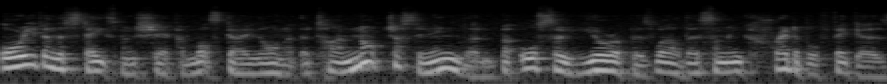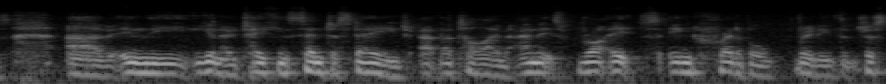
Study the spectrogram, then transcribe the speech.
or even the statesmanship and what's going on at the time, not just in England, but also Europe as well. There's some incredible figures uh, in the, you know, taking centre stage at the time, and it's right, it's incredible, really, that just,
